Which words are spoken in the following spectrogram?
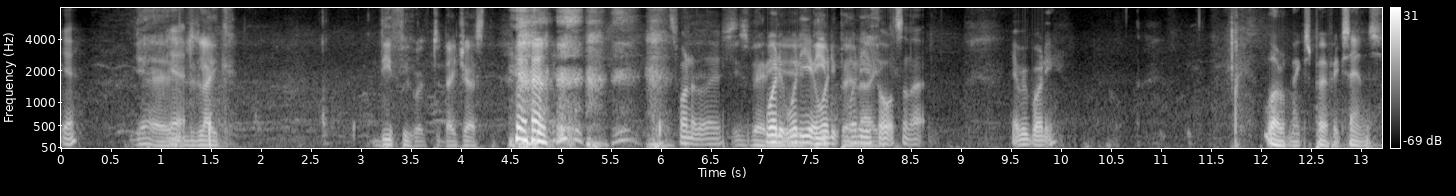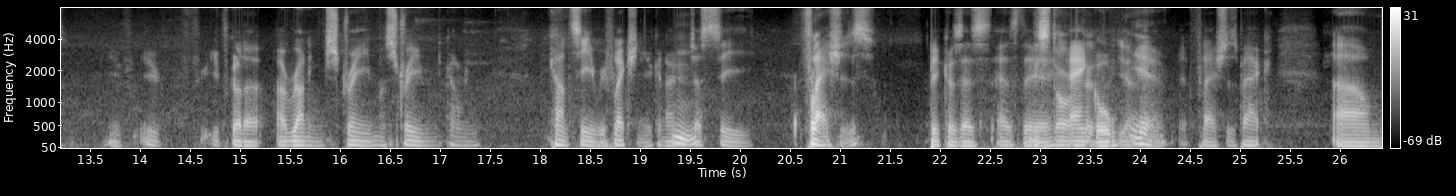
Yeah? Yeah, Yeah. it's like difficult to digest. It's one of those. It's very what, what, are you, what, deep, are- what are your like- thoughts on that? Everybody. Well, it makes perfect sense. You've, you've, you've got a, a running stream, a stream coming. You can't see a reflection. You can only Mm. just see flashes because as as the Distorted, angle, yeah. yeah. Yeah. it flashes back. Um,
